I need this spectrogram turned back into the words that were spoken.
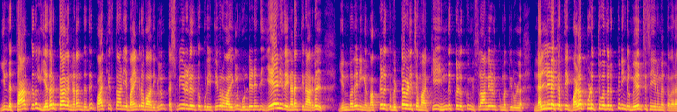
இந்த தாக்குதல் எதற்காக நடந்தது? பாகிஸ்தானிய பயங்கரவாதிகளும் காஷ்மீரில் இருக்கக்கூடிய தீவிரவாதிகளும் ஒன்றிணைந்து ஏன் இதை நடத்தினார்கள் என்பதை நீங்கள் மக்களுக்கு விட்ட வெளிச்சமாக்கி இந்துக்களுக்கும் இஸ்லாமியர்களுக்கும் மத்தியில் உள்ள நல்லிணக்கத்தை பலப்படுத்துவதற்கு நீங்கள் முயற்சி செய்யணுமே தவிர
